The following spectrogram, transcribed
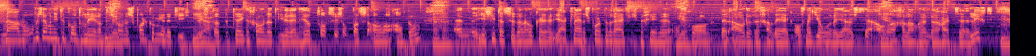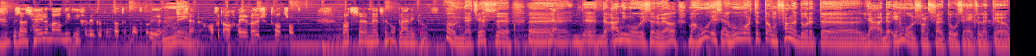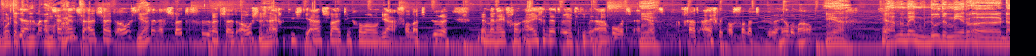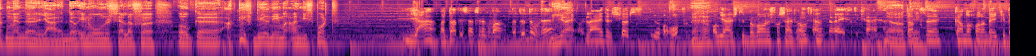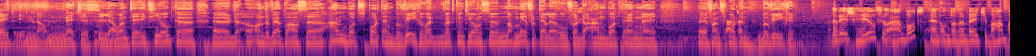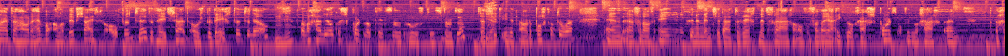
Nou, we hoeven ze helemaal niet te controleren. Het is gewoon een sportcommunity. Ja. Dus dat betekent gewoon dat iedereen heel trots is op wat ze allemaal al doen. En je ziet dat ze dan ook ja, kleine sportbedrijfjes beginnen. Of gewoon met ouderen gaan werken. Of met jongeren juist. Ja, allemaal Ja. gelang hun hart ligt. Mhm. Dus dat is helemaal niet ingewikkeld om dat te controleren. Nee. Ze zijn over het algemeen reuze trots op wat ze met hun opleiding doen. Oh, netjes. Eh, eh, Ja. de, de animo is er wel. Maar hoe, is, Ja. hoe wordt het ontvangen door het, eh, ja, de inwoners van Zuidoost eigenlijk? Wordt het Ja, maar het zijn omarmd? mensen uit Zuidoost. Ja? Het zijn echt sleutelfiguren uit Zuidoost. Dus Mhm. eigenlijk is die aansluiting gewoon ja, van nature. En men heeft gewoon eigen netwerken die men aanboort. En Ja. dat, dat gaat eigenlijk als van nature heel normaal. Ja. Ja, Ja. maar ik bedoelde meer eh, dat men, eh, ja, de inwoners zelf eh, ook actief deelnemen aan die sport. Ja, maar dat is natuurlijk waarom we doen. Hè? Ja. Wij leiden de sleutelfiguren op om juist de bewoners van Zuidoost aan het bewegen te krijgen. Ja. Dat kan nog wel een beetje beter. Nou, netjes. Ja, want ik zie ook de onderwerpen als aanbod, sport en bewegen. Wat, wat kunt u ons nog meer vertellen over de aanbod en, van sport Nou, en bewegen? Er is heel veel aanbod. En om dat een beetje behapbaar te houden, hebben we al een website geopend. Hè? Dat heet zuidoostbeweegt.nl. Mhm. Maar we gaan nu ook een sportloket Zuidoost starten. Dat Ja. zit in het oude postkantoor. En eh, vanaf 1 juni kunnen mensen daar terecht met vragen over van... nou ja, ik wil graag sport of ik wil graag een,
